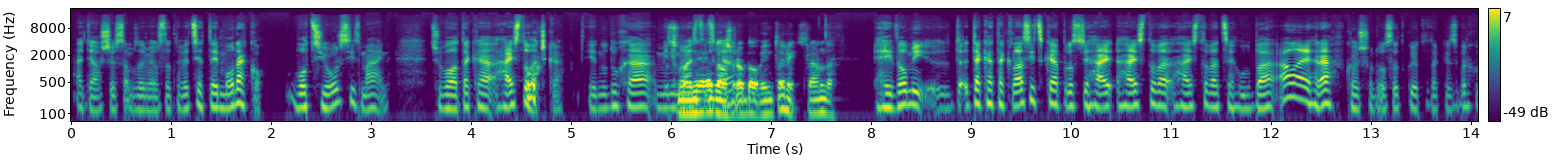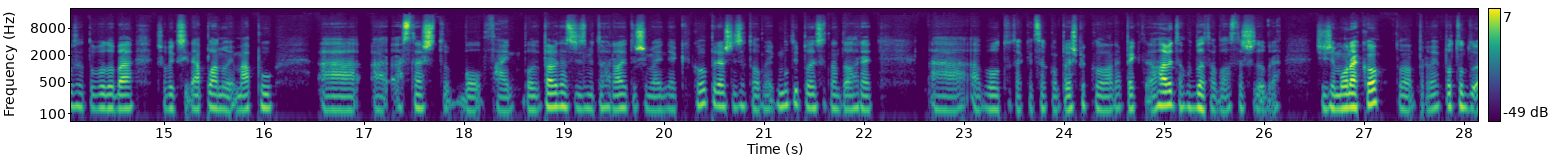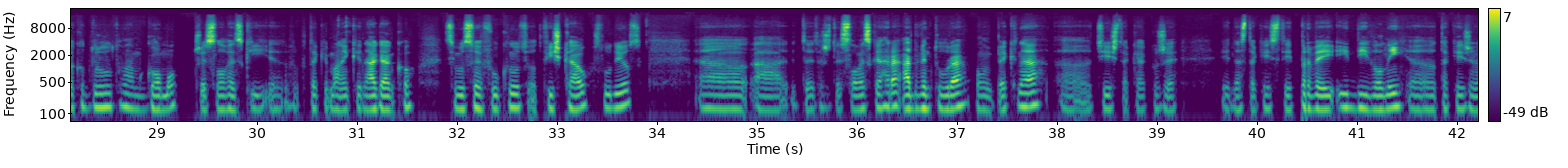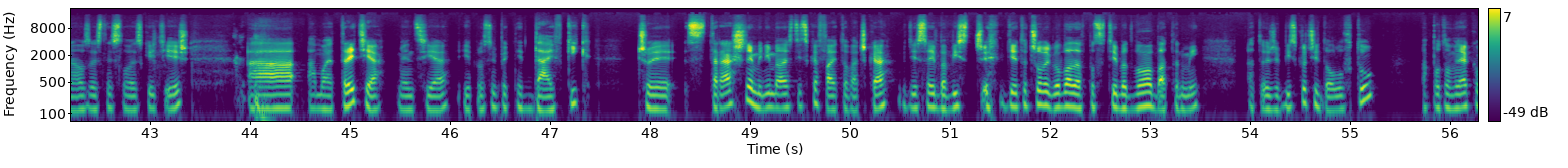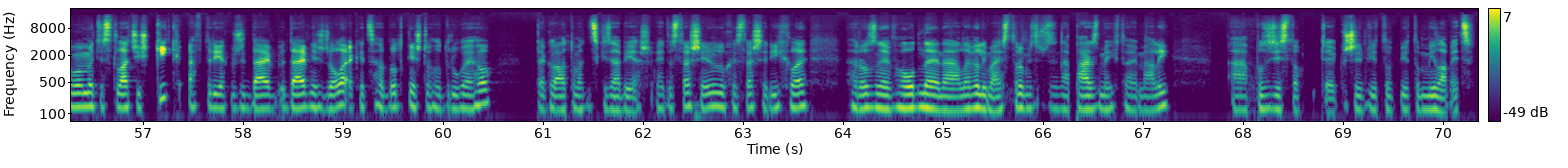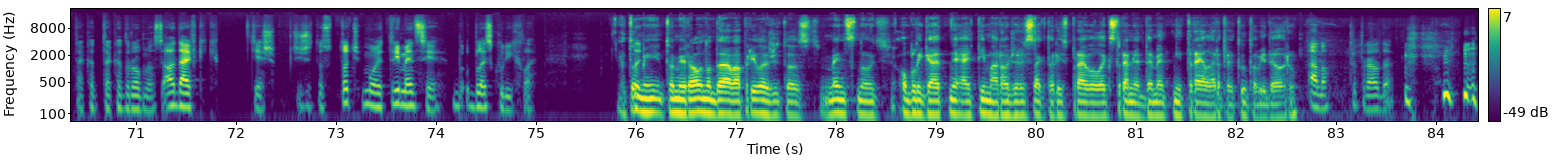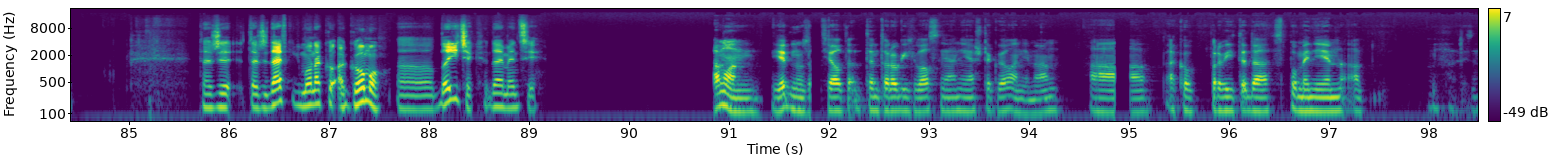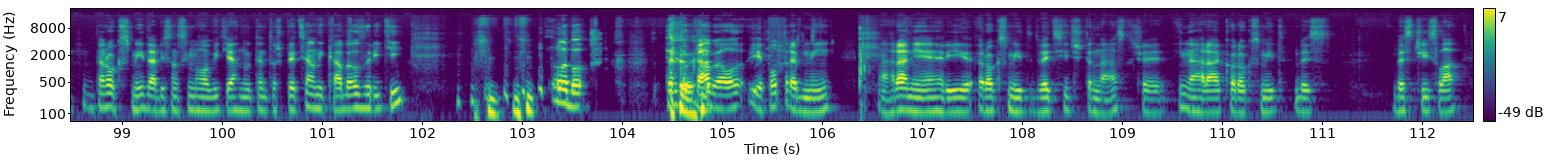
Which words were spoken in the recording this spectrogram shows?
a ďalšie samozrejme ostatné veci. A to je Monaco. What's yours is mine. Čo bola taká hajstovačka. Jednoduchá, minimalistická. Som ani že robil Wintory, sranda. Hej, veľmi, t- taká tá klasická proste haj, hajstova, hajstovacia hudba, ale aj hra v končnom dôsledku je to také z vrchu sa to vodobá, človek si naplánuje mapu, a, a, a strašne to bol fajn. Bol, pamätám si, že sme to hrali, tuším aj nejaké kooperačne sa to, nejak multiplayer sa tam dal hrať a, a bolo to také celkom prešpekulované, pekné. Hlavne tá hudba tam bola strašne dobrá. Čiže Monako, to mám prvé, potom ako druhú tu mám Gomo, čo je slovenský, je také malinké naganko, si musíme fúknuť od Fishkau Studios. Uh, a to je, to, to je slovenská hra, Adventúra, veľmi pekná, uh, tiež taká akože jedna z takej z tej prvej indie vlny, uh, takej, že naozaj slovenskej tiež. A, a moja tretia mencia je prosím pekne Dive Kick, čo je strašne minimalistická fajtovačka, kde sa iba vys- kde to človek ovláda v podstate iba dvoma buttonmi a to je, že vyskočí do luftu a potom v nejakom momente stlačíš kick a vtedy akože dive, diveneš dole a keď sa ho dotkneš toho druhého, tak ho automaticky zabíjaš. A je to strašne jednoduché, strašne rýchle, hrozne vhodné na levely majstrov, myslím, že na pár sme ich to aj mali A pozrite si to, je, akože je, to, je to milá vec, taká, taká drobnosť. Ale dive kick tiež. Čiže to sú to, moje tri mencie blesku rýchle. A to, mi, to mi rovno dáva príležitosť mencnúť obligátne aj Tima Rogersa, ktorý spravil extrémne dementný trailer pre túto videohru. Áno, to je pravda. takže, takže dive kick Monaco a Gomo. Uh, Blediček, daj mencie. Tam len jednu zatiaľ, t- tento rok ich vlastne ani až tak veľa nemám. A, a ako prvý teda spomeniem a Rock Smith, aby som si mohol vyťahnuť tento špeciálny kábel z riti. Lebo tento kábel je potrebný na hranie hry Rocksmith 2014, čo je iná hra ako Rocksmith bez, bez čísla.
